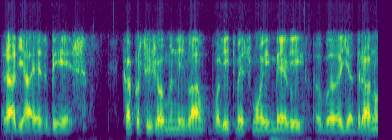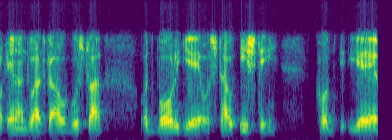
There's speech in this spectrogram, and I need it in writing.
radija SBS. Kako si že omenila, volitve smo imeli v Jadranu 21. augusta. Odbor je ostal isti, kot je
